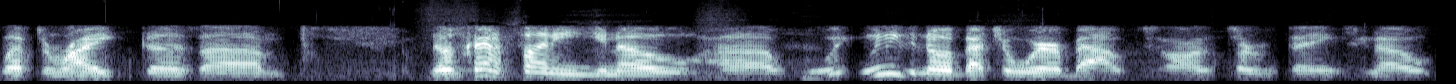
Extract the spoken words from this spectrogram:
left and right? Because um, it was kind of funny. You know, uh, we, we need to know about your whereabouts on certain things. You know,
